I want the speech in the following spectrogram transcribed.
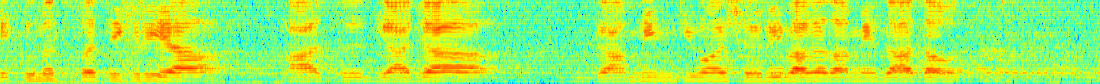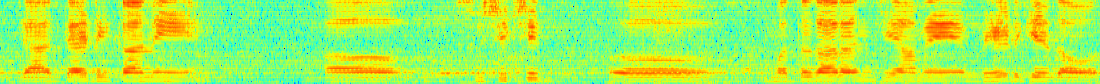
एकूणच प्रतिक्रिया आज ज्या ज्या ग्रामीण किंवा शहरी भागात आम्ही जात आहोत त्या त्या ठिकाणी सुशिक्षित मतदारांची आम्ही भेट घेत आहोत.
